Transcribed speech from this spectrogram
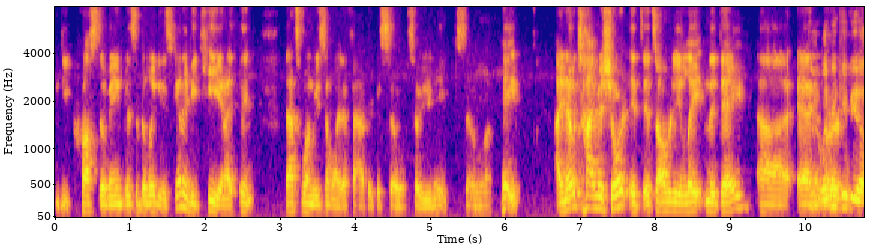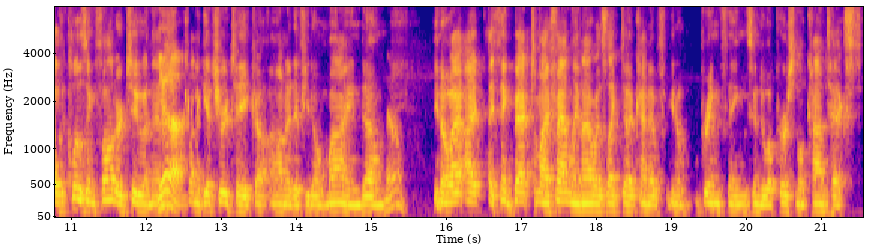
the cross domain visibility is going to be key. And I think that's one reason why the fabric is so so unique. So uh, hey, I know time is short. It's it's already late in the day, uh, and let me give you a closing thought or two, and then yeah. kind of get your take on it if you don't mind. Um, no. You know, I, I think back to my family, and I always like to kind of you know bring things into a personal context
